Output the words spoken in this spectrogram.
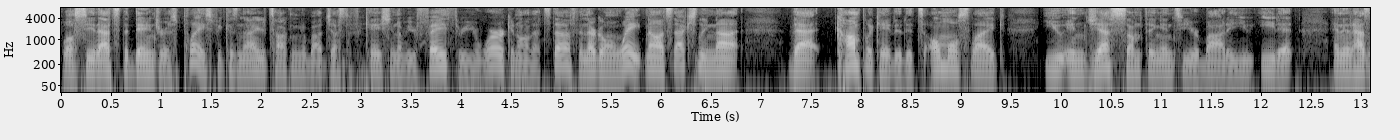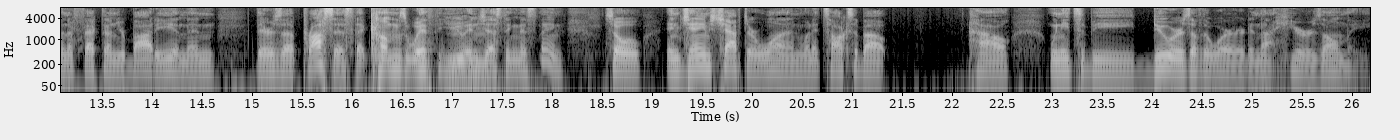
well, see, that's the dangerous place because now you're talking about justification of your faith through your work and all that stuff. And they're going, wait, no, it's actually not that complicated. It's almost like you ingest something into your body, you eat it, and it has an effect on your body, and then there's a process that comes with you Mhm. ingesting this thing. So in James chapter 1, when it talks about how we need to be doers of the word and not hearers only.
